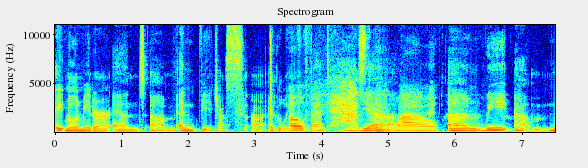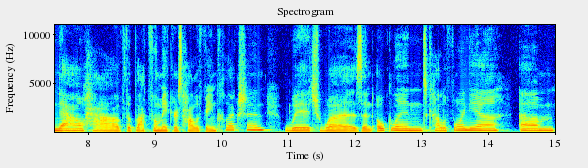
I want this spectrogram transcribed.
eight millimeter and um, and VHS, uh, I believe. Oh, fantastic! Yeah, wow. Um, we um, now have the Black Filmmakers Hall of Fame collection, which was an Oakland, California. Um,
